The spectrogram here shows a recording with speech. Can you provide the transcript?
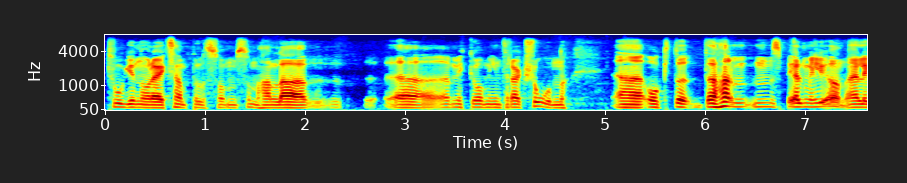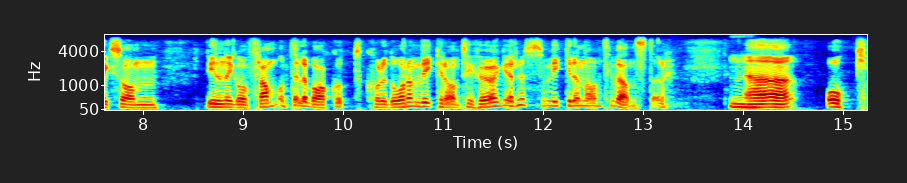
tog ju några exempel som, som handlar eh, mycket om interaktion. Eh, och den här spelmiljön är liksom vill ni gå framåt eller bakåt? Korridoren viker av till höger, sen viker den av till vänster. Mm. Uh, och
